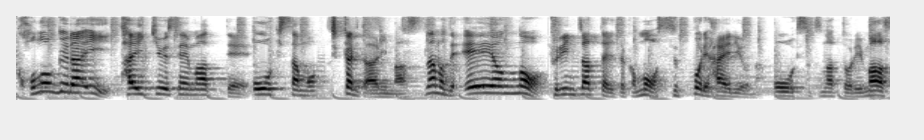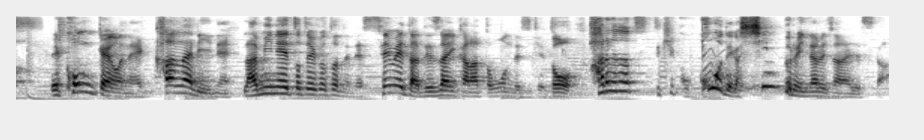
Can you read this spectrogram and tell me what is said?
このぐらい耐久性もあって大きさもしっかりとあります。なので A4 のプリントだったりとかもすっぽり入るような大きさとなっております。で今回はねかなりねラミネートということでね攻めたデザインかなと思うんですけど春夏って結構コーデがシンプルになるじゃないですか。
